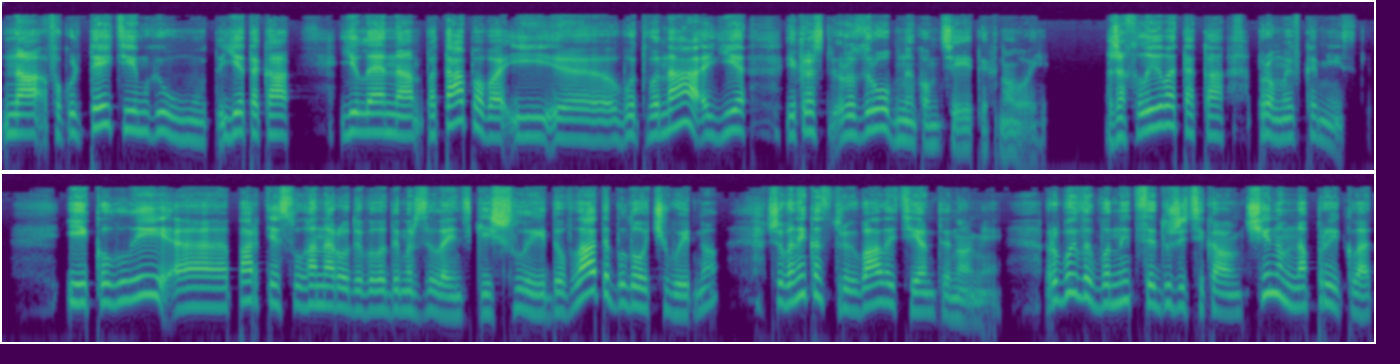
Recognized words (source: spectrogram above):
на факультеті МГУ. Є така Єлена Потапова, і е, от вона є якраз розробником цієї технології. Жахлива така промивка мізків. І коли е, партія Слуга народу Володимир Зеленський йшли до влади, було очевидно, що вони конструювали ці антиномії. Робили вони це дуже цікавим чином. Наприклад,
